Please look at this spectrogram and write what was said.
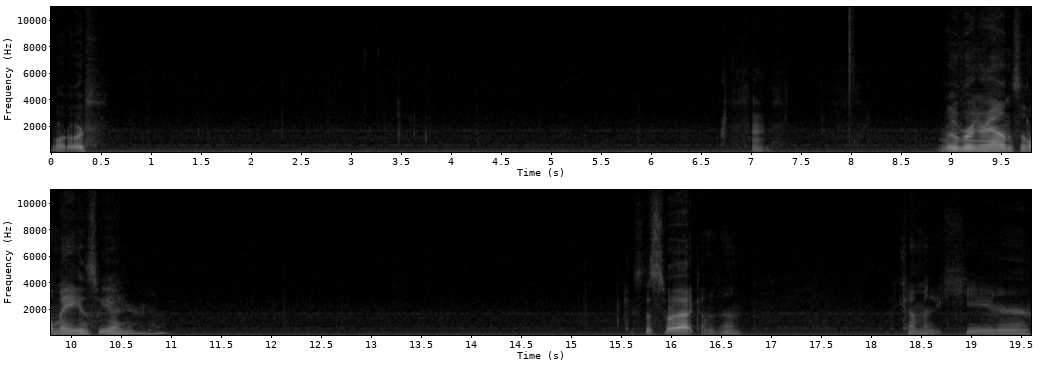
More doors. Hmm. Moving around this little maze we got here. Yeah. Guess this is where that comes in. Come into here.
